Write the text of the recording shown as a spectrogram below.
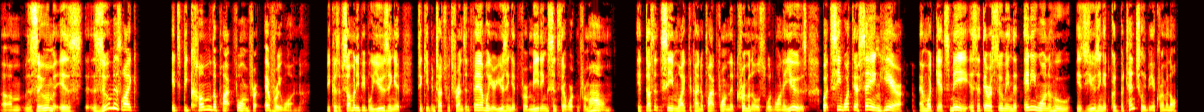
Um, Zoom is, Zoom is like, it's become the platform for everyone because if so many people using it to keep in touch with friends and family or using it for meetings since they're working from home, it doesn't seem like the kind of platform that criminals would want to use. But see what they're saying here and what gets me is that they're assuming that anyone who is using it could potentially be a criminal.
